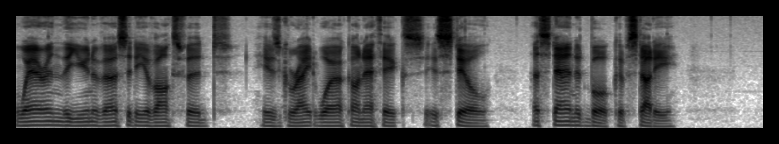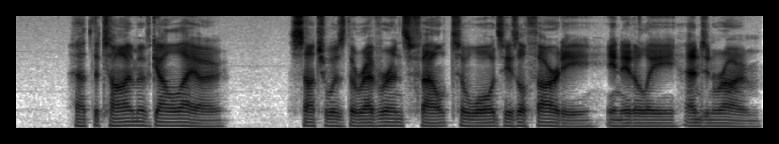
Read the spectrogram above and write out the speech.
where in the University of Oxford his great work on ethics is still a standard book of study. At the time of Galileo, such was the reverence felt towards his authority in Italy and in Rome,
